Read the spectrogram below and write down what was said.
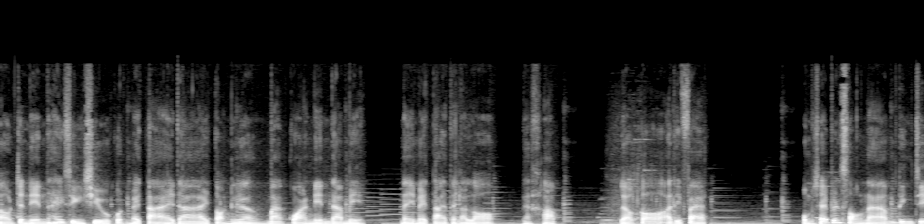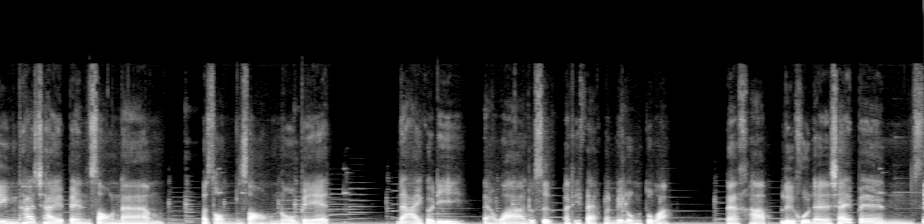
เราจะเน้นให้ Xingqiu กดไม้ตายได้ต่อเนื่องมากกว่าเน้น damage ในไม้ตายแต่ละรอบนะครับ แล้วก็ artifact ผมใช้เป็น 2 น้ำจริงๆ ถ้าใช้เป็น 2 น้ำผสม 2 Noblesse ได้ก็ดี แต่ว่ารู้สึก artifact มันไม่ลงตัวนะครับ หรือคุณอาจจะใช้เป็น4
